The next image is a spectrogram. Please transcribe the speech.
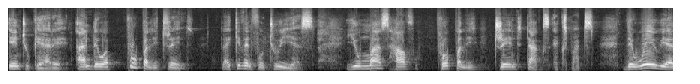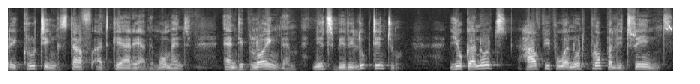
into KRA, and they were properly trained, like even for two years. You must have properly trained tax experts. The way we are recruiting staff at KRA at the moment and deploying them needs to be relooked into. You cannot have people who are not properly trained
